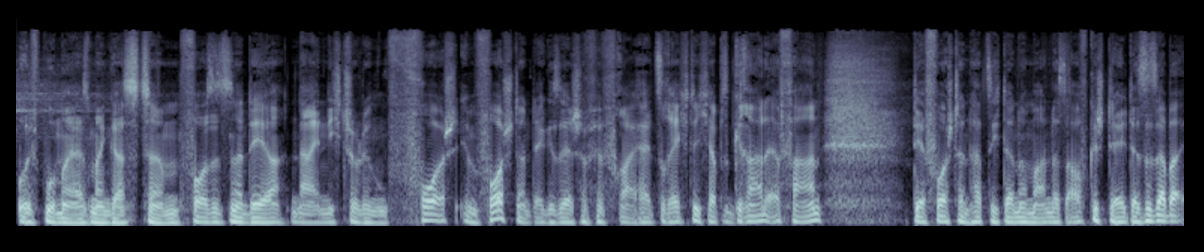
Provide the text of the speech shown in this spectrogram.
Ulf Burmeier ist mein Gast, ähm, Vorsitzender der, nein, nicht Entschuldigung, Vor im Vorstand der Gesellschaft für Freiheitsrechte. Ich habe es gerade erfahren. Der Vorstand hat sich da nochmal anders aufgestellt. Das ist aber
